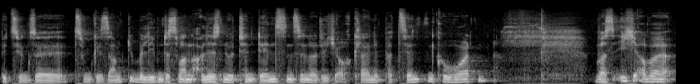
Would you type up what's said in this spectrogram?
bzw. zum Gesamtüberleben. Das waren alles nur Tendenzen, sind natürlich auch kleine Patientenkohorten. Was ich aber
